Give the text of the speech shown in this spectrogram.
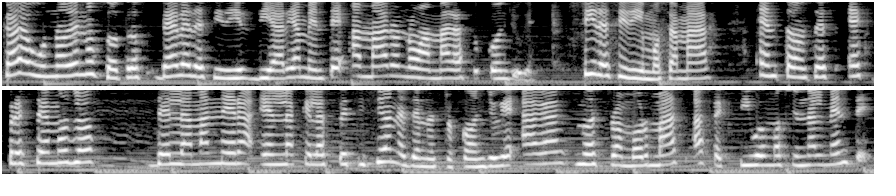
Cada uno de nosotros debe decidir diariamente amar o no amar a su cónyuge. Si decidimos amar, entonces expresémoslo de la manera en la que las peticiones de nuestro cónyuge hagan nuestro amor más afectivo emocionalmente.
